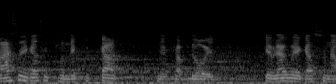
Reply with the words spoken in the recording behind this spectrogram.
ลาสเวกัสกับคอนเนคติคัตนะครับ โดย เกมแรกเวกัสชนะ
